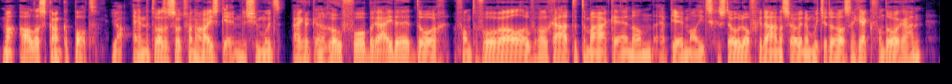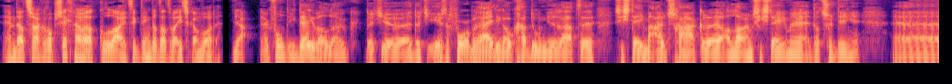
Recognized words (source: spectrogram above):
Maar alles kan kapot. Ja. En het was een soort van heist game. Dus je moet eigenlijk een roof voorbereiden door van tevoren al overal gaten te maken. En dan heb je eenmaal iets gestolen of gedaan of zo. En dan moet je er als een gek vandoor gaan. En dat zag er op zich nog wel cool uit. Ik denk dat dat wel iets kan worden. Ja, ja ik vond het idee wel leuk. Dat je, dat je eerst de voorbereiding ook gaat doen. Inderdaad, uh, systemen uitschakelen, alarmsystemen en dat soort dingen. Uh,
